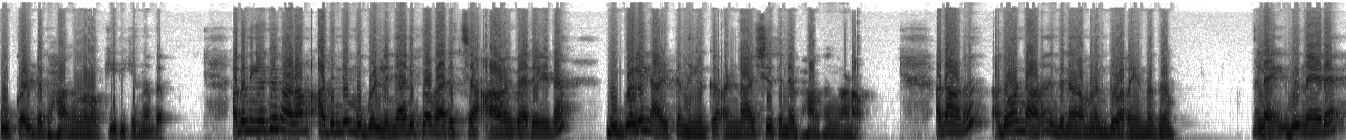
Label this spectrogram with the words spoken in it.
പൂക്കളുടെ ഭാഗങ്ങളൊക്കെ ഇരിക്കുന്നത്. അപ്പൊ നിങ്ങൾക്ക് കാണാം അതിന്റെ മുകളിൽ ഞാനിപ്പോ വരച്ച ആ വരയുടെ മുകളിലായിട്ട് നിങ്ങൾക്ക് അണ്ടാശയത്തിന്റെ ഭാഗം കാണാം. അതാണ് അതുകൊണ്ടാണ് ഇതിനെ നമ്മൾ എന്ത് പറയുന്നത്? അല്ലെ? ഇത് നേരെ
